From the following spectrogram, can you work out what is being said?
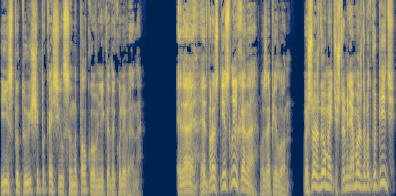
и испытующе покосился на полковника де Кулевена. — Это, это просто неслыханно! — возопил он. — Вы что ж думаете, что меня можно подкупить?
